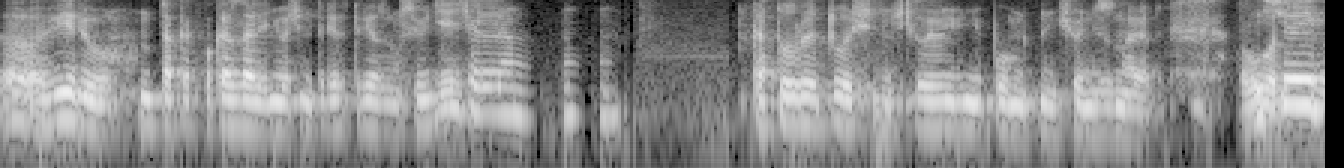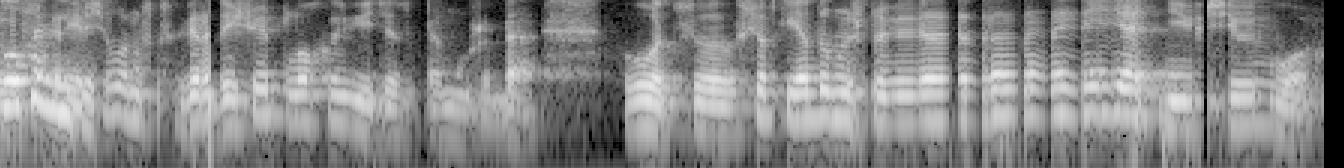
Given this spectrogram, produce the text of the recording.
э, верю, ну, так как показали не очень трезвым свидетелям, которые точно ничего не помнят, ничего не знают. Еще вот, и плохо видят. Всего, ну, да еще и плохо видят, к тому же, да. Вот, э, все-таки я думаю, что вероятнее всего,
